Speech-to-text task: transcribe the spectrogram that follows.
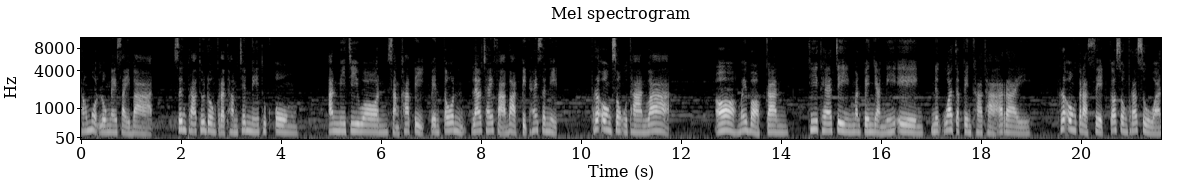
ทั้งหมดลงในใส่บาตร ซึ่งพระธุดงกระทำเช่นนี้ทุกองค์ อันมีจีวร สังฆาติเป็นต้นแล้วใช้ฝาบาทปิดให้สนิท พระองค์ทรงอุทานว่าอ้อไม่บอกกัน ที่แท้จริงมันเป็นอย่างนี้เอง นึกว่าจะเป็นคาถาอะไร พระองค์ตรัสเสร็จก็ทรงพระสวน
